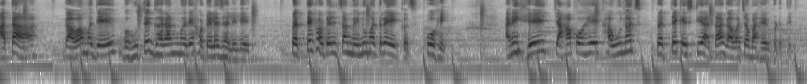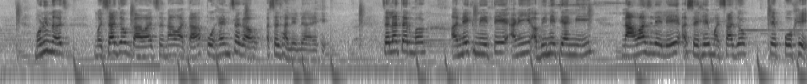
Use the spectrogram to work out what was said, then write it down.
आता गावामध्ये बहुतेक घरांमध्ये हॉटेलं झालेली आहेत. प्रत्येक हॉटेलचा मेनू मात्र एकच पोहे. आणि हे चहा पोहे खाऊनच प्रत्येक एस टी आता गावाच्या बाहेर पडते. म्हणूनच मसाजोग गावाचं नाव आता पोह्यांचं गाव असं झालेलं आहे. चला तर मग अनेक नेते आणि अभिनेत्यांनी नावाजलेले असे हे मसाजोगचे पोहे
